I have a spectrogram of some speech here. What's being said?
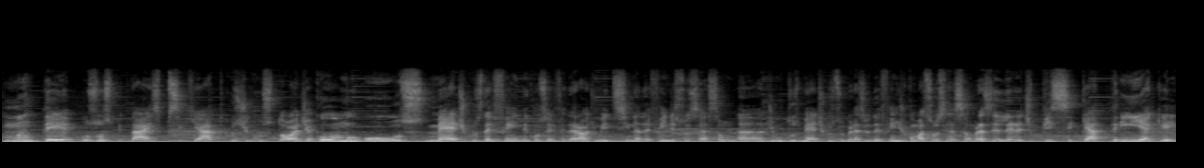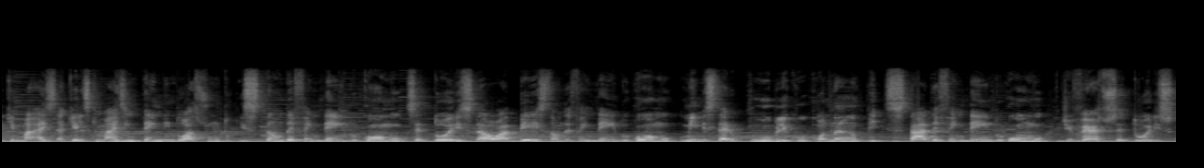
manter os hospitais psiquiátricos de custódia como os médicos defendem, o Conselho Federal de Medicina defende, a Associação uh, de, dos Médicos do Brasil defende, como a Associação Brasileira de Psiquiatria, aquele que mais, aqueles que mais entendem entendem do assunto estão defendendo, como setores da OAB estão defendendo, como o Ministério Público, CONAMP, está defendendo, como diversos setores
